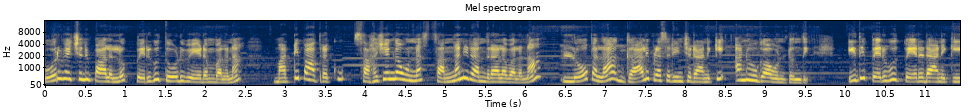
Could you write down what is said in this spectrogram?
గోరువెచ్చని పాలలో పెరుగు తోడు వేయడం వలన మట్టి పాత్రకు సహజంగా ఉన్న సన్నని రంధ్రాల వలన లోపల గాలి ప్రసరించడానికి అనువుగా ఉంటుంది. ఇది పెరుగు పేరడానికి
